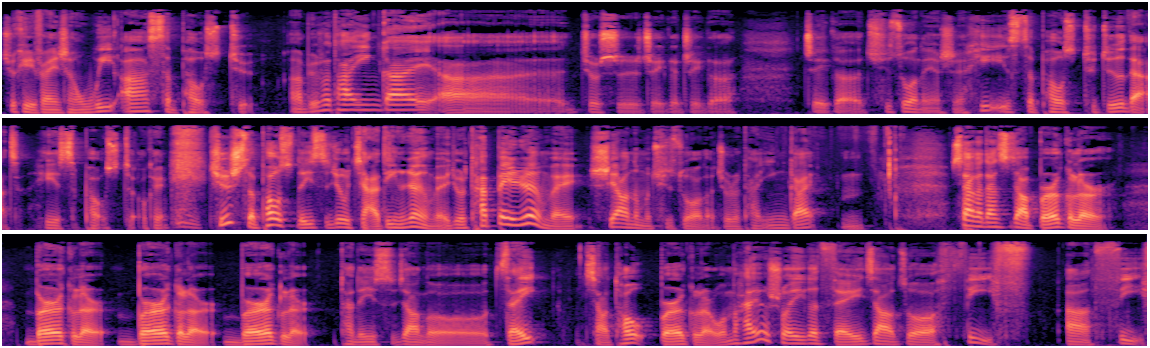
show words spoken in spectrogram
就可以翻译成 we are supposed to 啊。比如说，他应该啊，就是这个这个。这个去做那件事，He is supposed to do that. He is supposed to. OK，其实 supposed 的意思就是假定认为，就是他被认为是要那么去做的，就是他应该。嗯，下个单词叫 burglar，burglar，burglar，burglar，它的意思叫做贼、小偷。burglar，我们还有说一个贼叫做 thief 啊，thief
